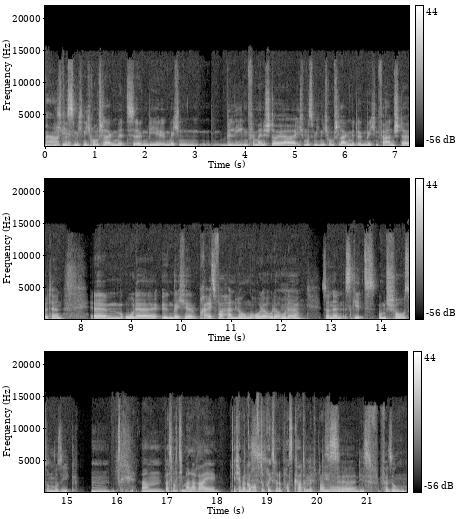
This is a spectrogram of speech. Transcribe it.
Ah, ich okay. muss mich nicht rumschlagen mit irgendwie irgendwelchen Belegen für meine Steuer. Ich muss mich nicht rumschlagen mit irgendwelchen Veranstaltern ähm, oder irgendwelche Preisverhandlungen oder oder oder, sondern es geht um Shows und Musik. Ähm, was macht die Malerei? Ich habe ja gehofft, du bringst mir eine Postkarte mit oder Die so. ist, äh, die ist versunken.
